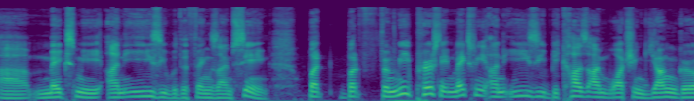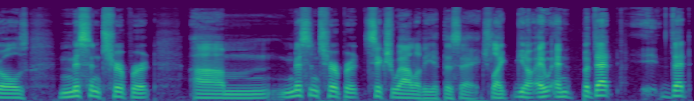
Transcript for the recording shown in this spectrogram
uh, makes me uneasy with the things I'm seeing. But but for me personally, it makes me uneasy because I'm watching young girls misinterpret um, misinterpret sexuality at this age. Like you know, and, and but that that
